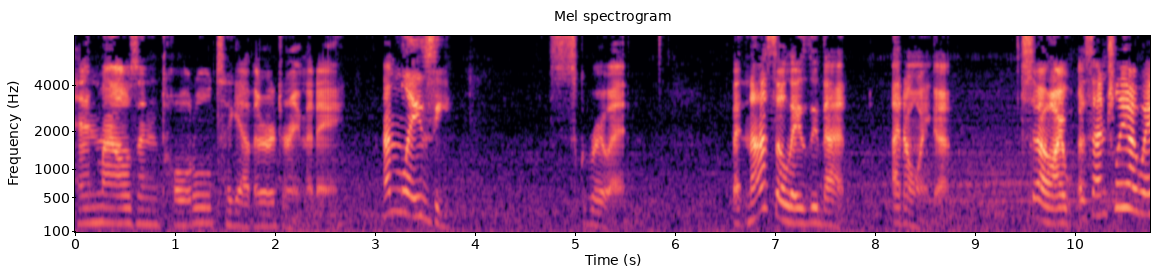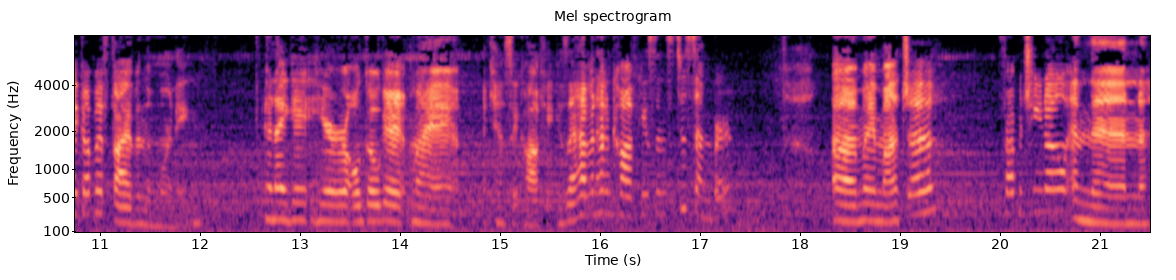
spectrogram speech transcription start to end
10 miles in total together during the day. I'm lazy. Screw it. But not so lazy that I don't wake up. So I essentially I wake up at 5 in the morning and I get here, I'll go get my I can't say coffee because I haven't had coffee since December. Uh, my matcha frappuccino and then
